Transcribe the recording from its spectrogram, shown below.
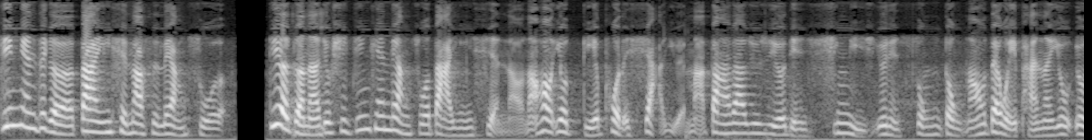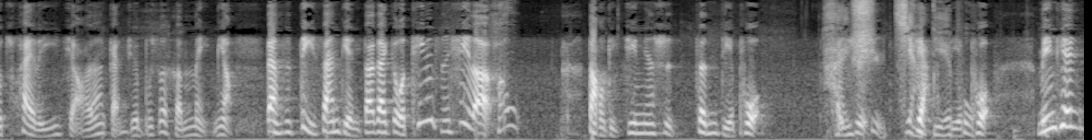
今天这个大阴线那是量缩了。第二个呢，就是今天量缩大阴线了，然后又跌破了下缘嘛，大家就是有点心里有点松动，然后在尾盘呢又又踹了一脚，好像感觉不是很美妙。但是第三点，大家给我听仔细了，好，到底今天是真跌破？还是假跌破，明天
